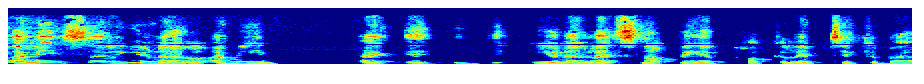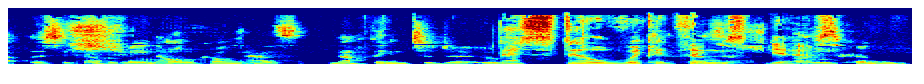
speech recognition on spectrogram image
I mean, so you know, I mean, it, you know, let's not be apocalyptic about this. It doesn't mean Hong Kong has nothing to do. There's still wicked things, a yes. shrunken-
